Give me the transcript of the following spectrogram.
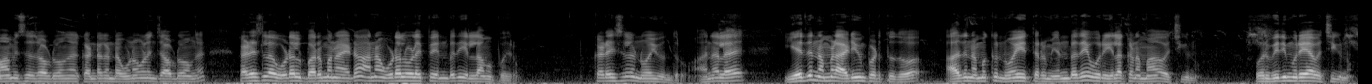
மாமிசம் சாப்பிடுவாங்க. கண்ட கண்ட உணவுகளையும் சாப்பிடுவாங்க. கடைசியில் உடல் பருமன் ஆகிடும் ஆனால் உடல் உழைப்பு என்பது இல்லாமல் போயிடும் கடைசியில் நோய் வந்துடும் அதனால் எது நம்மளை அடிமைப்படுத்துதோ அது நமக்கு நோயை தரும் என்பதே ஒரு இலக்கணமாக வச்சுக்கணும். ஒரு விதிமுறையாக வச்சுக்கணும்.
